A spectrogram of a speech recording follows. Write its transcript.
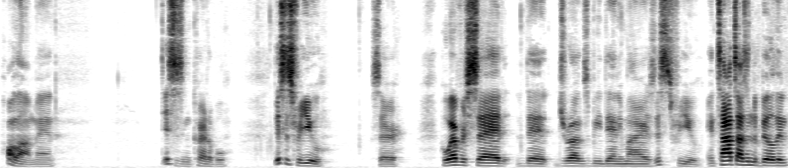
Hold on, man. This is incredible. This is for you, sir. whoever said that drugs beat Danny Myers, this is for you. And Tata's in the building.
